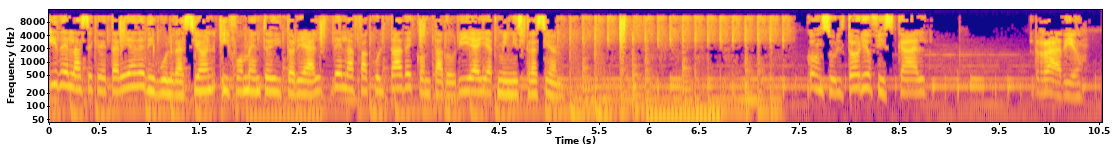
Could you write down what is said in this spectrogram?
y de la Secretaría de Divulgación y Fomento Editorial de la Facultad de Contaduría y Administración. Consultorio Fiscal Radio.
